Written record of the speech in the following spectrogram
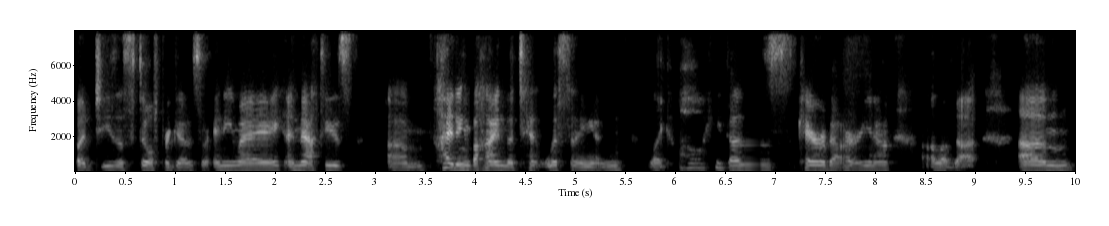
but Jesus still forgives her anyway. And Matthew's um, hiding behind the tent listening and like, oh, he does care about her, you know, I love that. Um,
